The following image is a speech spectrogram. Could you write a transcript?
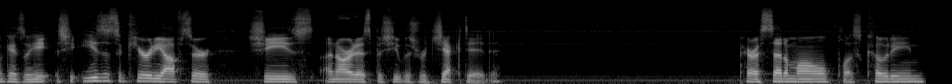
okay, so he she, he's a security officer. She's an artist, but she was rejected. Paracetamol plus codeine.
